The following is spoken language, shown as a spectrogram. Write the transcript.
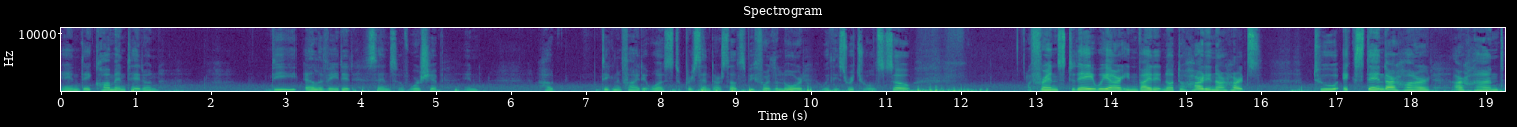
And they commented on the elevated sense of worship and how dignified it was to present ourselves before the Lord with these rituals. So, friends, today we are invited not to harden our hearts, to extend our heart, our hand,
